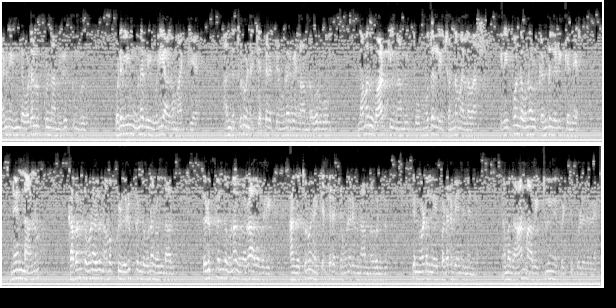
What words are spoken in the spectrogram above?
மனிதன் இந்த உடலுக்குள் நாம் இருக்கும்போது உடலின் உணர்வை ஒளியாக மாற்றிய அந்த துருவ நட்சத்திரத்தின் உணர்வை நாம் நுகர்வோம். நமது வாழ்க்கையில் நாம் இப்போ முதலில் சொன்னோம் அல்லவா? இதை போன்ற உணர்வு கண்டுகளிக்க நேர். நேர்ந்தாலும் கவர்ந்த உணர்வு நமக்குள் வெறுப்பென்ற உணர்வு வந்தாலும் வெறுப்பென்ற உணர்வு வராதபடி அந்த துருவ நட்சத்திரத்தின் உணர்வு நாம் நுகர்ந்து என் உடலை படர வேண்டும் என்று நமது ஆன்மாவை தூய்மைப்படுத்திக் கொள்ளுகிறேன்.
